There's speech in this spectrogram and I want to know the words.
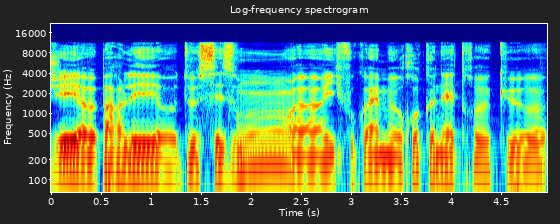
J'ai euh, parlé euh, de saison, euh, il faut quand même reconnaître que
